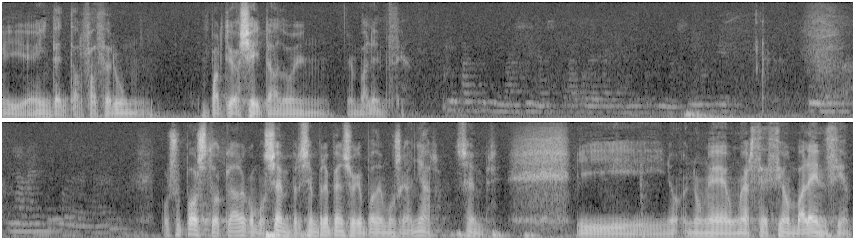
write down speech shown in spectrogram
e, e intentar facer un, un partido axeitado en, en Valencia. Por suposto, claro, como sempre, sempre penso que podemos gañar, sempre. E non, non é unha excepción Valencia.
